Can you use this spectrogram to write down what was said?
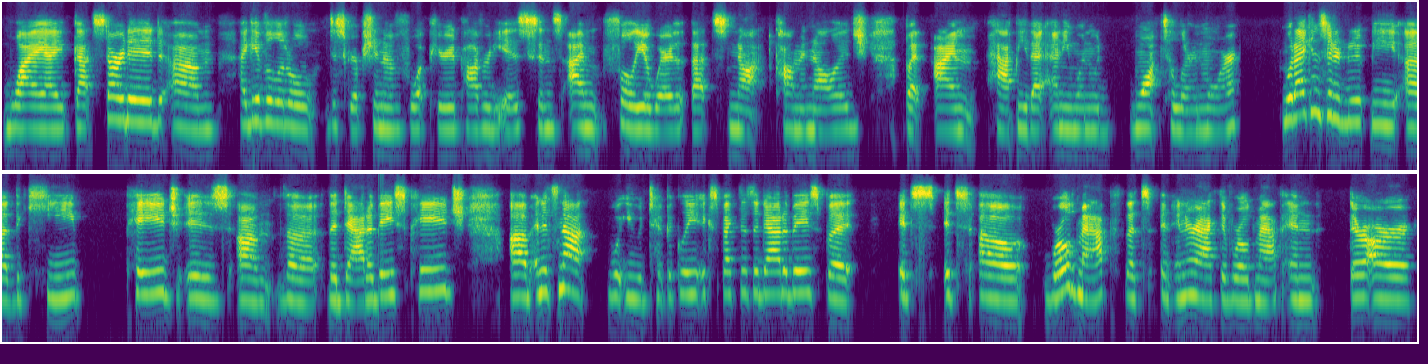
why I got started. Um, I give a little description of what period poverty is, since I'm fully aware that that's not common knowledge, but I'm happy that anyone would want to learn more. What I consider to be uh, the key page is um, the the database page, um, and it's not what you would typically expect as a database, but it's it's a world map that's an interactive world map, and there are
